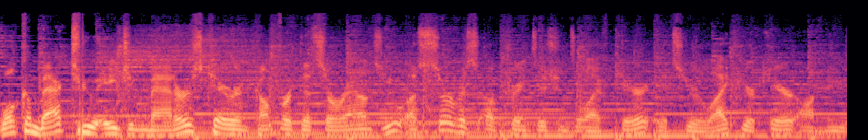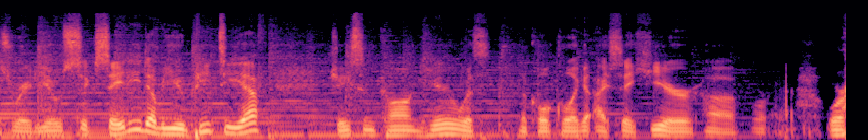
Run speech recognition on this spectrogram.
Welcome back to Aging Matters, care and comfort that surrounds you, a service of Transitions Life Care. It's your life, your care on News Radio 680 WPTF. Jason Kong here with Nicole Clagett. I say here, uh, we're,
